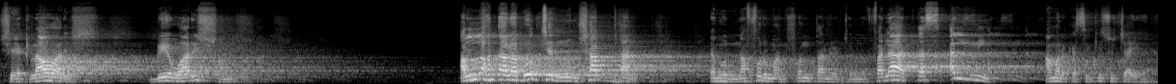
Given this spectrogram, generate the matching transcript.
সে এক লাওয়ারিস বেওয়ারিস সন্তান। আল্লাহ তালা বলছেন নু সাবধান এমন নাফরমান সন্তানের জন্য। ফালা তাসআলনি, আমার কাছে কিছু চাইও না।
